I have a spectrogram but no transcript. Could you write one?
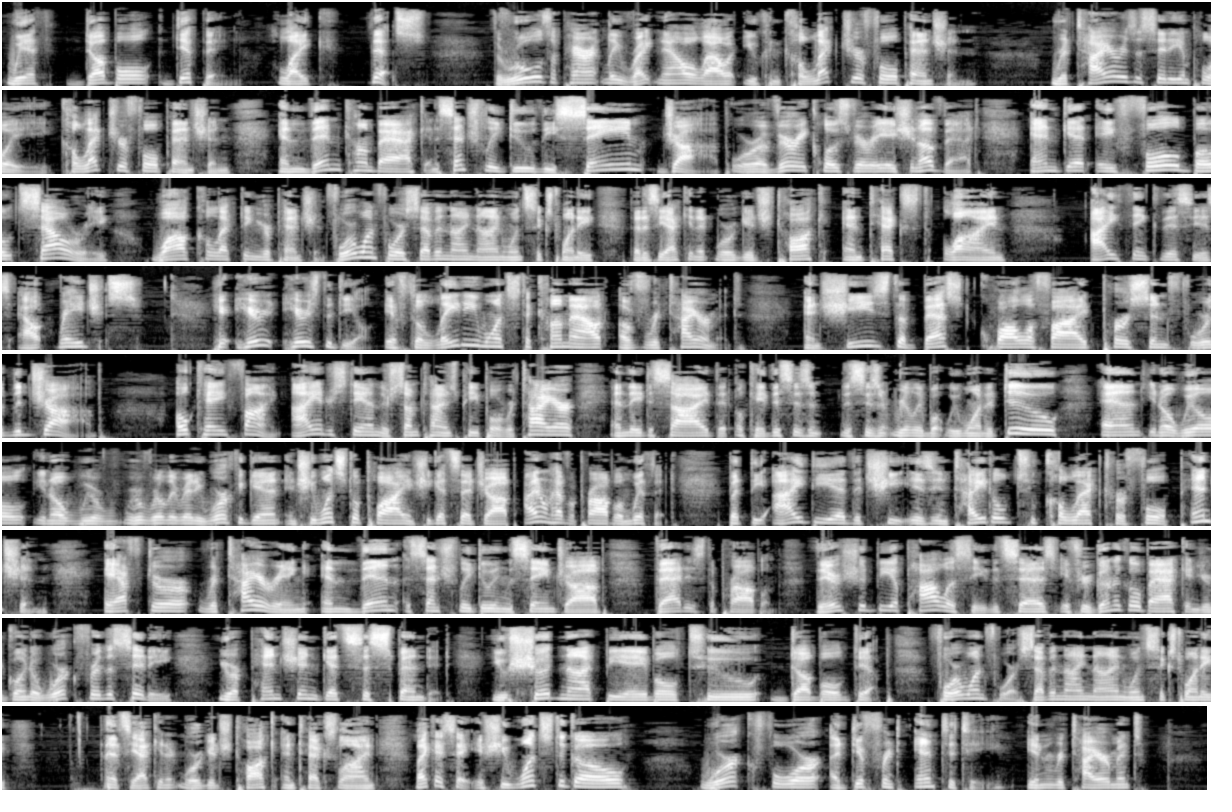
with double dipping? Like this. The rules apparently right now allow it. You can collect your full pension, retire as a city employee, collect your full pension, and then come back and essentially do the same job or a very close variation of that and get a full boat salary while collecting your pension. 414-799-1620. That is the Accunet Mortgage talk and text line. I think this is outrageous. Here, here, here's the deal. If the lady wants to come out of retirement and she's the best qualified person for the job, okay, fine. I understand there's sometimes people retire and they decide that okay, this isn't this isn't really what we want to do, and you know we'll you know we're we're really ready to work again. And she wants to apply and she gets that job. I don't have a problem with it, but the idea that she is entitled to collect her full pension after retiring and then essentially doing the same job, that is the problem. There should be a policy that says if you're going to go back and you're going to work for the city, your pension gets suspended. You should not be able to double dip. 414 799 1620. That's the Accunet Mortgage talk and text line. Like I say, if she wants to go work for a different entity in retirement,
